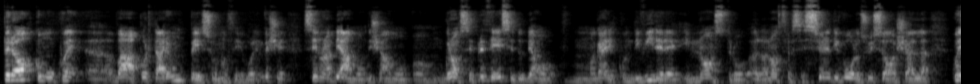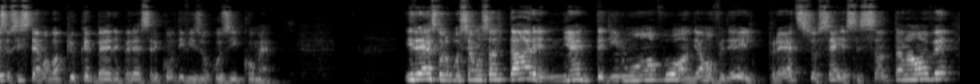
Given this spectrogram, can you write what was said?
però comunque eh, va a portare un peso notevole. Invece se non abbiamo, diciamo, um, grosse pretese, dobbiamo magari condividere nostro, la nostra sessione di volo sui social, questo sistema va più che bene per essere condiviso così com'è. Il resto lo possiamo saltare, niente di nuovo, andiamo a vedere il prezzo 6,69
